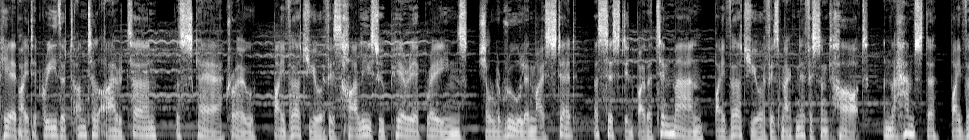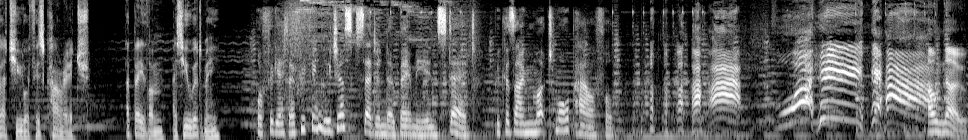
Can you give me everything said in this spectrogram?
I hereby decree that until I return, the Scarecrow, by virtue of his highly superior brains, shall rule in my stead, assisted by the Tin Man, by virtue of his magnificent heart, and the Hamster, by virtue of his courage. Obey them, as you would me. Or forget everything we just said and obey me instead, because I'm much more powerful. Oh no,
